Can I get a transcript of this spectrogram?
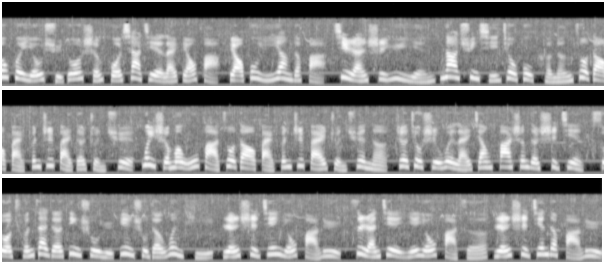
都会有许多神佛下界来表法，表不一样的法。既然是预言，那讯息就不可能做到百分之百的准确。为什么无法做到百分之百准确呢？这就是未来将发生的事件所存在的定数与变数的问题。人世间有法律，自然界也有法则。人世间的法律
